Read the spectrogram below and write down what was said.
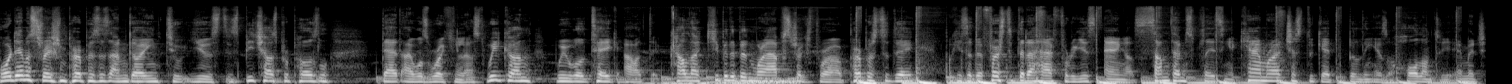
For demonstration purposes, I'm going to use this beach house proposal that I was working last week on. We will take out the color, keep it a bit more abstract for our purpose today. Okay, so the first tip that I have for you is angles. Sometimes placing a camera just to get the building as a whole onto your image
